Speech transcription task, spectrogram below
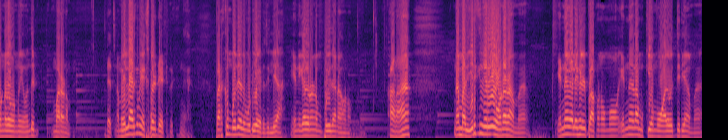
உன்னத உண்மை வந்து மரணம். டெத் நம்ம எல்லாருக்குமே எக்ஸ்பைரி டேட் இருக்குங்க. பறக்கும்போதே அது முடிவாயிடுது இல்லையா? என்றைக்காவது நம்ம போய் தான் ஆகணும். ஆனால் நம்ம அது இருக்குங்கிறதே உணராமல் என்ன வேலைகள் பார்க்கணுமோ என்னெல்லாம் முக்கியமோ அதை பற்றி தெரியாமல்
